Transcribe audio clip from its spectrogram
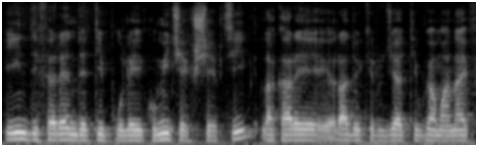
indiferent de tipul ei, cu mici excepții, la care radiochirurgia tip gamma knife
